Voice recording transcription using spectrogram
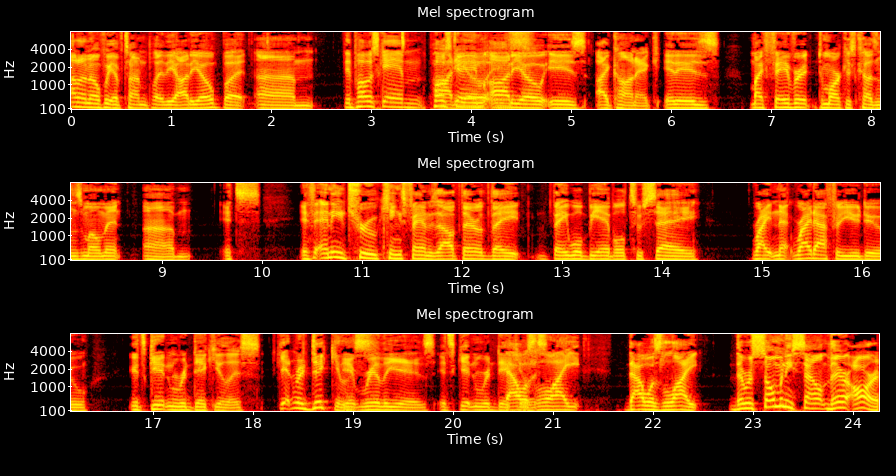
I don't know if we have time to play the audio, but um, the post game post game audio, audio, is- is iconic. It is my favorite Demarcus Cousins moment. Um, it's if any true Kings fan is out there, they they will be able to say right ne- right after you do. It's getting ridiculous. getting ridiculous. It really is. It's getting ridiculous. that was light. that was light. There were so many sound. There are.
